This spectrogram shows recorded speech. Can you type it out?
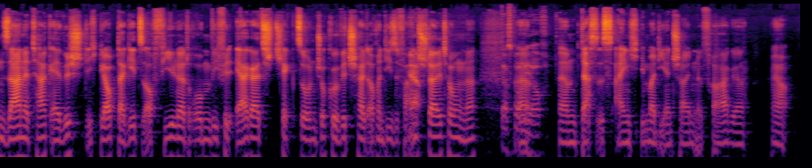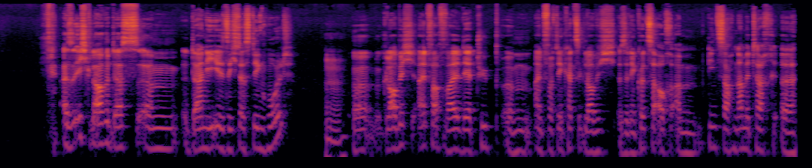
einen Sahnetag erwischt. Ich glaube, da geht es auch viel darum, wie viel Ehrgeiz steckt so ein Djokovic halt auch in diese Veranstaltung. Ja, ne? Das glaube ich äh, auch. Ähm, das ist eigentlich immer die entscheidende Frage. Ja. Also ich glaube, dass ähm, Daniel sich das Ding holt. Mhm. Äh, glaube ich, einfach, weil der Typ ähm, einfach, den kannst du, glaube ich, also den könntest du auch am Dienstagnachmittag äh,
